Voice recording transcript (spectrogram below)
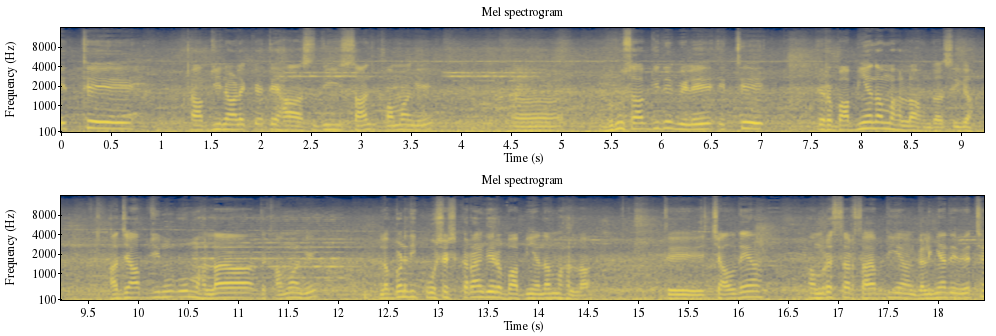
ਇੱਥੇ ਆਪ ਜੀ ਨਾਲ ਇੱਕ ਇਤਿਹਾਸ ਦੀ ਸਾਂਝ ਪਾਵਾਂਗੇ। ਗੁਰੂ ਸਾਹਿਬ ਜੀ ਦੇ ਵੇਲੇ ਇੱਥੇ ਰਬਾਬੀਆਂ ਦਾ ਮਹੱਲਾ ਹੁੰਦਾ ਸੀਗਾ। ਅੱਜ ਆਪ ਜੀ ਨੂੰ ਉਹ ਮਹੱਲਾ ਦਿਖਾਵਾਂਗੇ। ਲੱਭਣ ਦੀ ਕੋਸ਼ਿਸ਼ ਕਰਾਂਗੇ ਰਬਾਬੀਆਂ ਦਾ ਮਹੱਲਾ। ਤੇ ਚੱਲਦੇ ਹਾਂ ਅੰਮ੍ਰਿਤਸਰ ਸਾਹਿਬ ਦੀਆਂ ਗਲੀਆਂ ਦੇ ਵਿੱਚ।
